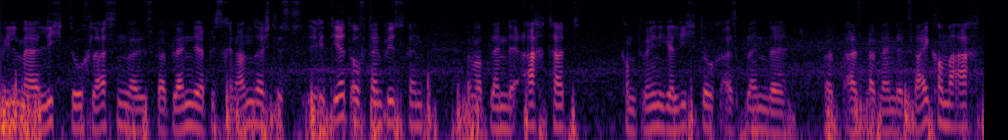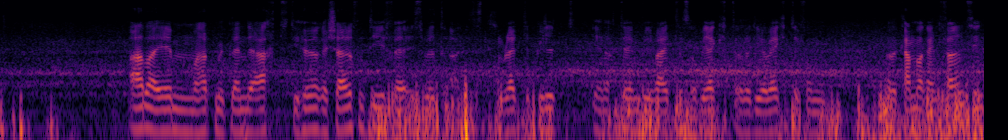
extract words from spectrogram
viel mehr Licht durchlassen, weil es bei Blende ein bisschen anders ist. Das irritiert oft ein bisschen. Wenn man Blende 8 hat, kommt weniger Licht durch als, Blende, als bei Blende 2,8. Aber eben, man hat mit Blende 8 die höhere Schärfentiefe. Es wird das komplette Bild, je nachdem wie weit das Objekt oder die Objekte vom von der Kamera entfernt sind,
